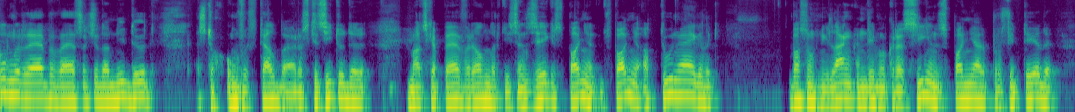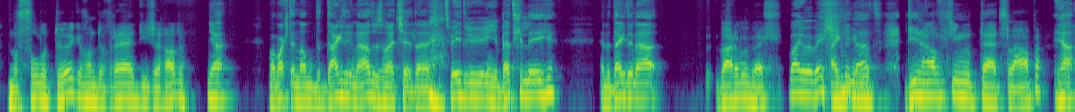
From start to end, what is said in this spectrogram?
Zonder rijbewijs. Als je dat niet doet, is toch onvoorstelbaar. Als je ziet hoe de maatschappij veranderd is. En zeker Spanje. Spanje had toen eigenlijk, was nog niet lang een democratie. En de Spanjaarden profiteerden met volle teugen van de vrijheid die ze hadden. Ja. Maar wacht, en dan de dag erna, dus dan had je, dan had je twee, drie uur in je bed gelegen. En de dag daarna waren we weg. waren we weg, inderdaad. die avond gingen we op tijd slapen. Ja,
